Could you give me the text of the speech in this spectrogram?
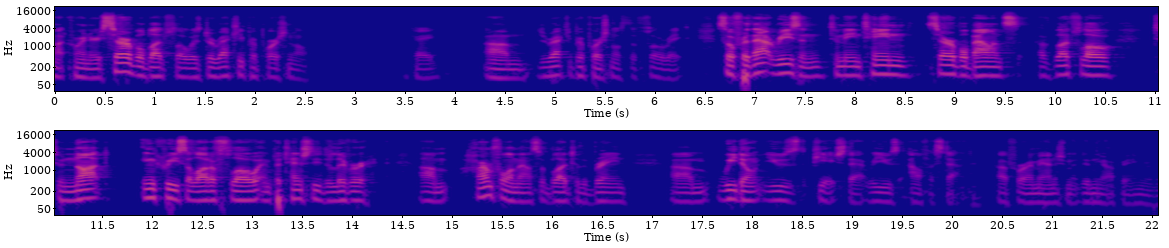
not coronary, cerebral blood flow was directly proportional. Okay, um, directly proportional to the flow rate. So for that reason, to maintain cerebral balance of blood flow, to not increase a lot of flow and potentially deliver um, harmful amounts of blood to the brain, um, we don't use pH stat, we use alpha stat uh, for our management in the operating room.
